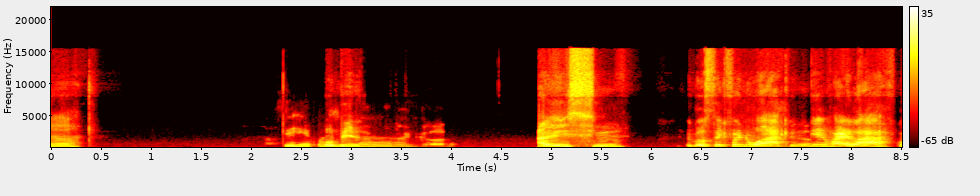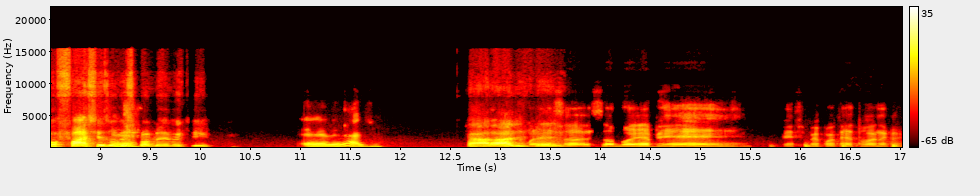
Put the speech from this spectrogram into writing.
ó. Se reconciliando. obrigado. Aí sim. Eu gostei que foi no Acre, ninguém vai lá, ficou fácil resolver É. esse problema aqui. É verdade. Caralho, Mas velho. essa, essa mãe é bem, bem super protetora, né, cara?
